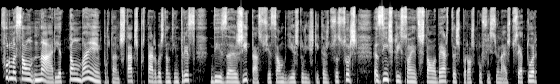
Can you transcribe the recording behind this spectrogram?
Formação na área também é importante. Está a despertar bastante interesse, diz a GITA, a Associação de Guias Turísticas dos Açores. As inscrições estão abertas para os profissionais do setor.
